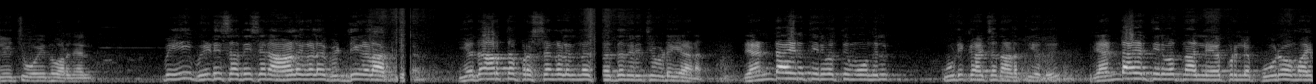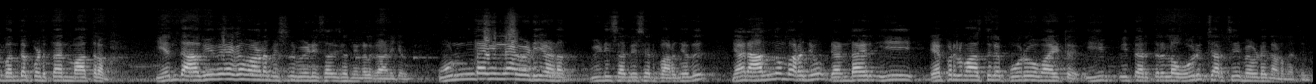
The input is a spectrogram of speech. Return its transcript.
ജയിച്ചു പോയി എന്ന് പറഞ്ഞാൽ ഈ വി ഡി സതീശൻ ആളുകളെ വിഡ്ഢികളാക്കുകയാണ്. യഥാർത്ഥ പ്രശ്നങ്ങളിൽ നിന്ന് ശ്രദ്ധ തിരിച്ചുവിടുകയാണ്. രണ്ടായിരത്തി ഇരുപത്തി മൂന്നിൽ കൂടിക്കാഴ്ച നടത്തിയത് രണ്ടായിരത്തി ഇരുപത്തിനാലിൽ ഏപ്രിലിലെ പൂരവുമായി ബന്ധപ്പെടുത്താൻ മാത്രം. എന്ത് അവിവേകമാണ് മിസ്റ്റർ വി ഡി സതീശൻ നിങ്ങൾ കാണിക്കുന്നത്? ഉണ്ടയില്ല വെടിയാണ് വി ഡി സതീശൻ പറഞ്ഞത്. ഞാൻ അന്നും പറഞ്ഞു രണ്ടായിരം ഈ ഏപ്രിൽ മാസത്തിലെ പൂരവുമായിട്ട് ഈ ഈ തരത്തിലുള്ള ഒരു ചർച്ചയും എവിടെ നടന്നിട്ടില്ല.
